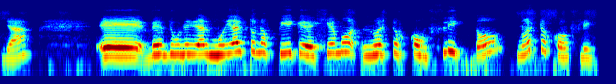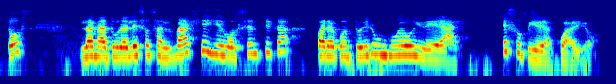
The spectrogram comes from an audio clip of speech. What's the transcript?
¿ya? Eh, desde un ideal muy alto nos pide que dejemos nuestros conflictos, nuestros conflictos, la naturaleza salvaje y egocéntrica para construir un nuevo ideal. Eso pide Acuario,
